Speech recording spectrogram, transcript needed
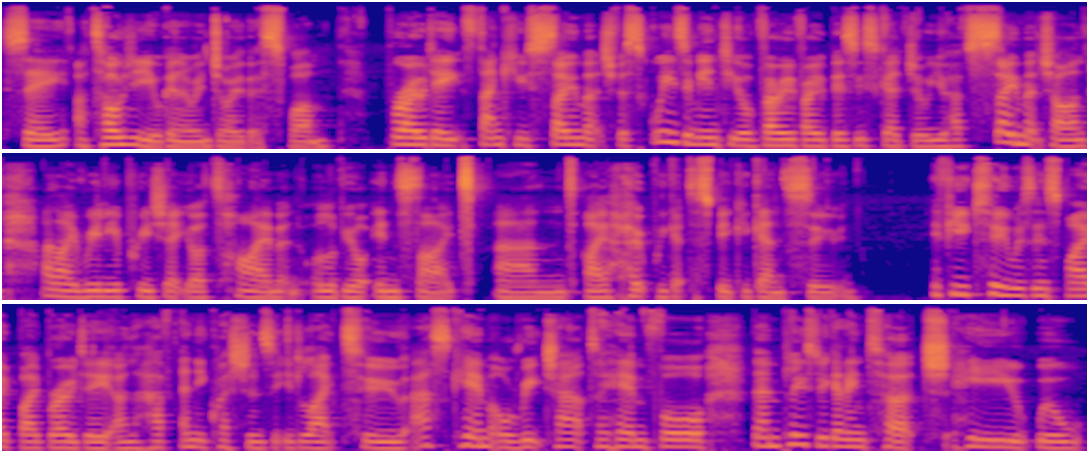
See, I told you you were going to enjoy this one. Brody, thank you so much for squeezing me into your very, very busy schedule. You have so much on, and I really appreciate your time and all of your insight. And I hope we get to speak again soon. If you too was inspired by Brody and have any questions that you'd like to ask him or reach out to him for, then please do get in touch. He will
